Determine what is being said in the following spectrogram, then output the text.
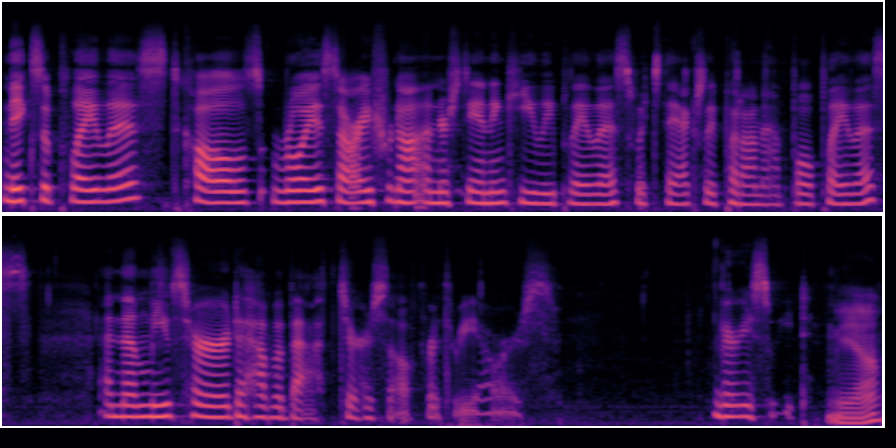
Makes a playlist calls Roy Sorry for Not Understanding Keeley playlist, which they actually put on Apple playlists, and then leaves her to have a bath to herself for three hours. Very sweet. Yeah.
